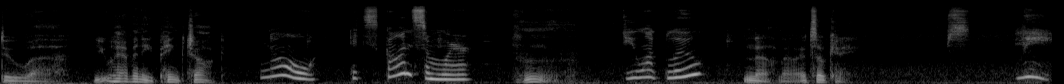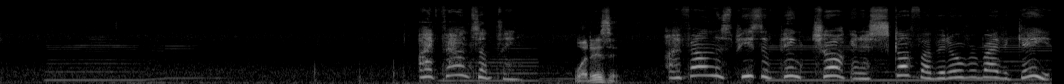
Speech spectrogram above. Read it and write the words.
Do, uh, you have any pink chalk? no, it's gone somewhere. Hmm. Do you want blue? No, no, it's okay. Lee. I found something. What is it? I found this piece of pink chalk and a scuff of it over by the gate.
